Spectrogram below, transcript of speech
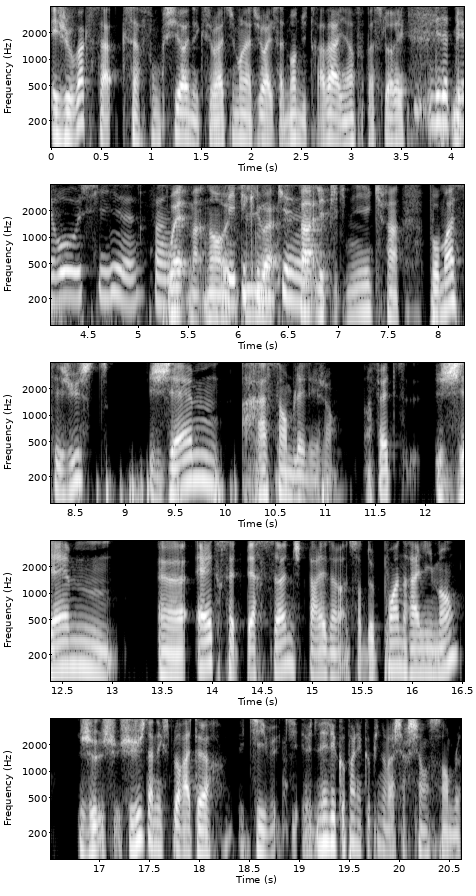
Et je vois que ça, que ça fonctionne et que c'est relativement naturel. Ça demande du travail, hein, faut pas se leurrer. Les apéros aussi. euh, Ouais, maintenant les aussi. pique-niques, ouais. euh. Les pique-niques. Enfin, pour moi, c'est juste, j'aime rassembler les gens. En fait, j'aime euh, être cette personne. Je te parlais d'une sorte de point de ralliement. Je, je, je suis juste un explorateur qui, qui les, les copains, les copines, on va chercher ensemble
